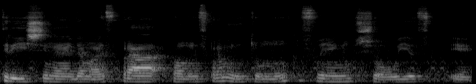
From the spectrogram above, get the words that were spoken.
triste, né? Ainda mais pra, pelo menos pra mim, que eu nunca fui em um show e, eu, e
